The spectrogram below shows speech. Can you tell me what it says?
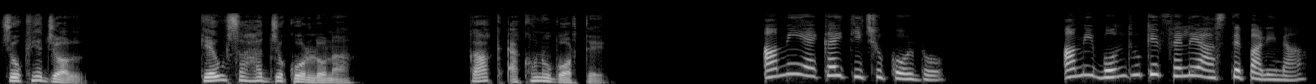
চোখে জল। কেউ সাহায্য করল না। কাক এখনও গর্তে। আমি একাই কিছু করব। আমি বন্ধুকে ফেলে আসতে পারি না।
